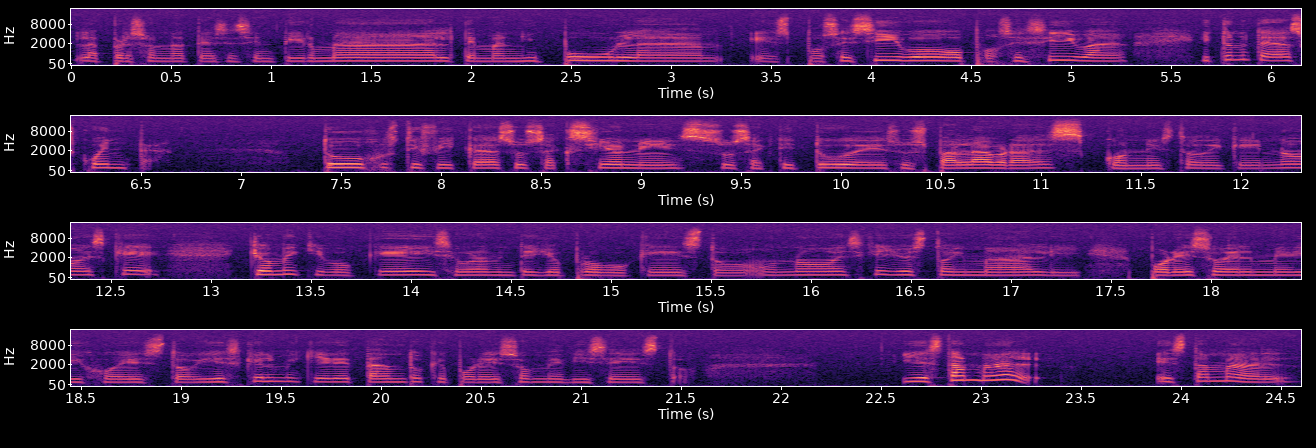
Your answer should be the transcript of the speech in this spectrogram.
la persona te hace sentir mal, te manipula, es posesivo o posesiva y tú no te das cuenta. Tú justificas sus acciones, sus actitudes, sus palabras con esto de que no, es que yo me equivoqué y seguramente yo provoqué esto, o no, es que yo estoy mal y por eso él me dijo esto, y es que él me quiere tanto que por eso me dice esto. Y está mal, está mal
